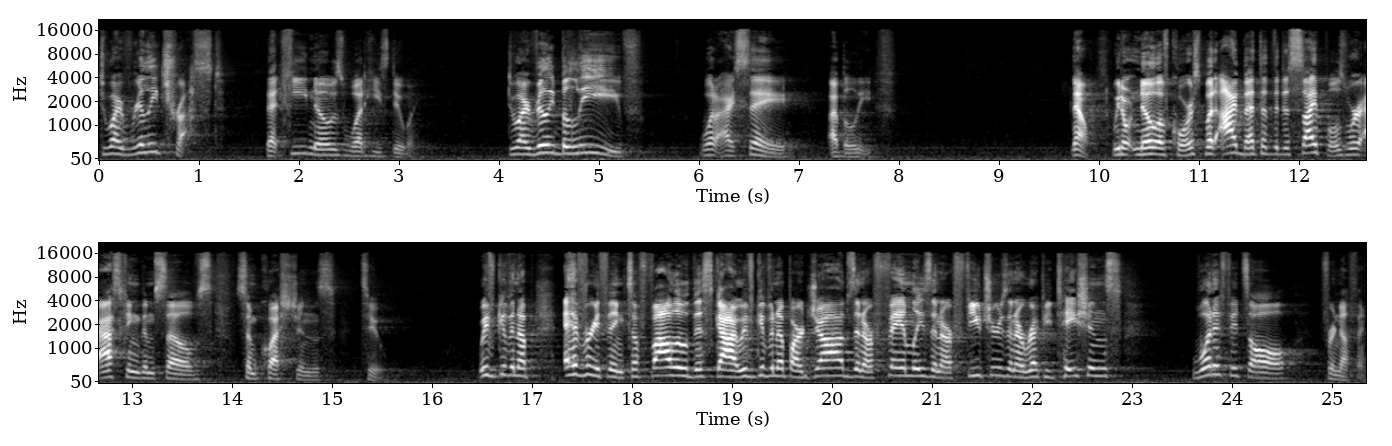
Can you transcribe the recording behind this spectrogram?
Do I really trust that He knows what He's doing? Do I really believe what I say I believe. Now, we don't know, of course, but I bet that the disciples were asking themselves some questions too. We've given up everything to follow this guy. We've given up our jobs and our families and our futures and our reputations. What if it's all for nothing?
